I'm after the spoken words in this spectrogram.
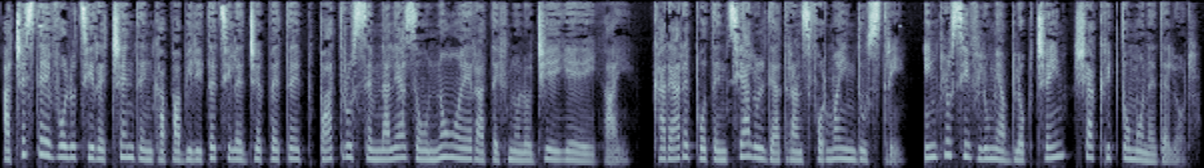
Aceste evoluții recente în capabilitățile GPT-4 semnalează o nouă era tehnologiei AI, care are potențialul de a transforma industrii, inclusiv lumea blockchain și a criptomonedelor.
